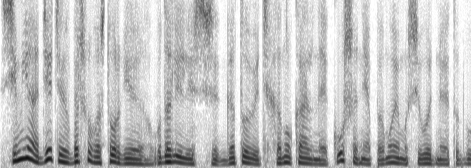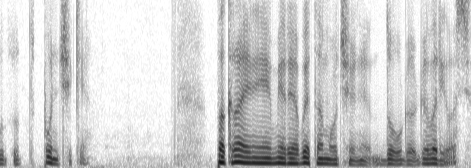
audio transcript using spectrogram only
Семья, дети в большом восторге удалились готовить ханукальные кушания. По-моему, сегодня это будут пончики. По крайней мере, об этом очень долго говорилось.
